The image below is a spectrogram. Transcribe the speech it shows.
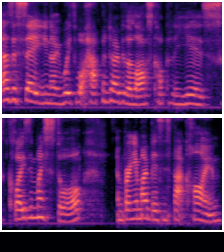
as I say, you know, with what happened over the last couple of years, closing my store and bringing my business back home,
